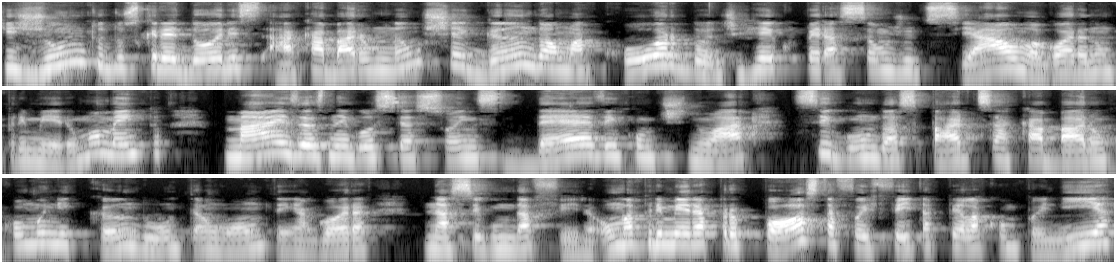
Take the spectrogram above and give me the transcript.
que, junto dos credores, acabaram não chegando a um acordo de recuperação judicial, agora num primeiro momento, mas as negociações devem continuar, segundo as partes acabaram comunicando então ontem, agora na segunda-feira. Uma primeira proposta foi feita pela companhia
